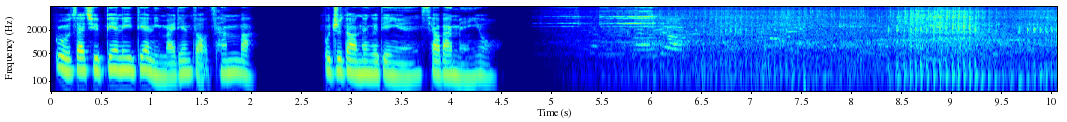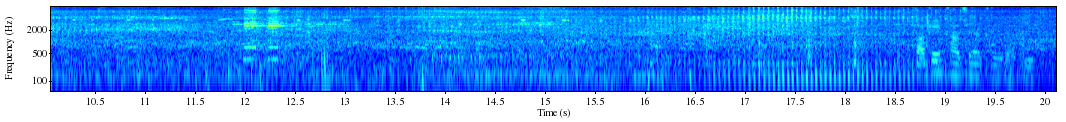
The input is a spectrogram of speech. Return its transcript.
不如再去便利店里买点早餐吧。不知道那个店员下班没有。打开卡车可以。卡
